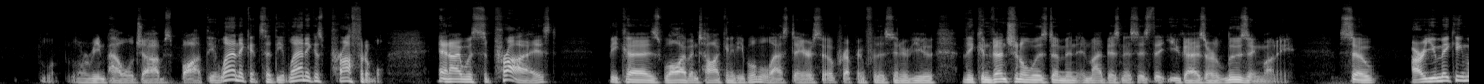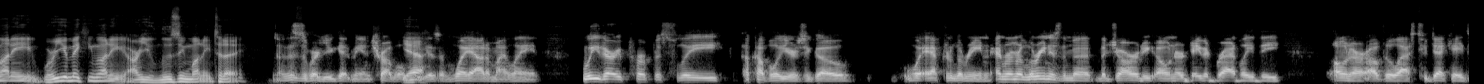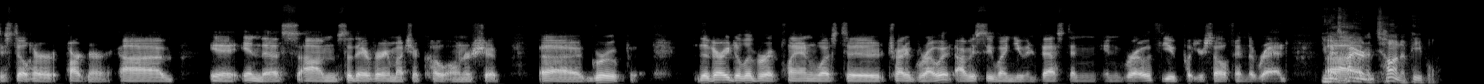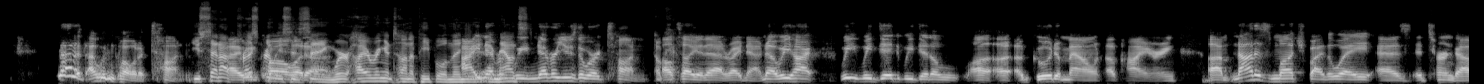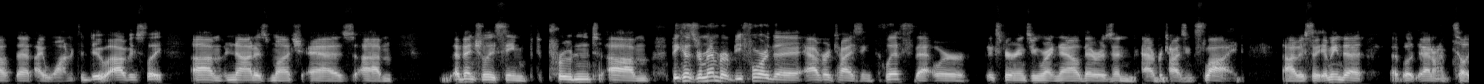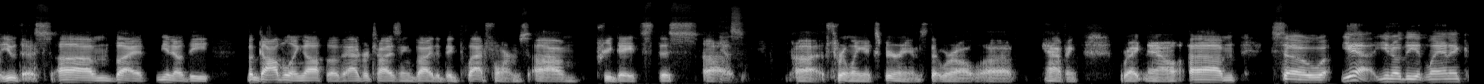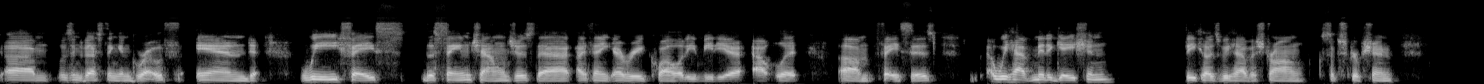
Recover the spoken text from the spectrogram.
Laurene Powell Jobs bought the Atlantic. It said the Atlantic is profitable, and I was surprised because while I've been talking to people the last day or so prepping for this interview, the conventional wisdom in, in my business is that you guys are losing money. So, are you making money? Were you making money? Are you losing money today? Now, this is where you get me in trouble Yeah. because I'm way out of my lane. We very purposefully, a couple of years ago, after Laurene, and remember, Laurene is the ma- majority owner. David Bradley, the owner of the last two decades, is still her partner um, in, in this. Um, so they're very much a co ownership uh, group. The very deliberate plan was to try to grow it. Obviously, when you invest in, in growth, you put yourself in the red. You guys hired a Um, ton of people. Not, a, I wouldn't call it a ton. You sent out I press releases it a- saying we're hiring a ton of people, and then you I never announced we never use the word ton. Okay. I'll tell you that right now. No, we hired we we did we did a a, a good amount of hiring. Um, not as much, by the way, as it turned out that I wanted to do. Obviously, um, not as much as. Um, eventually seemed prudent um, because remember before the advertising cliff that we're experiencing right now there is an advertising slide obviously i mean the i don't have to tell you this um, but you know the the gobbling up of advertising by the big platforms um, predates this uh, yes. uh, thrilling experience that we're all uh, having right now. Um, so yeah, you know, the Atlantic um, was investing in growth, and we face the same challenges that I think every quality media outlet um, faces. We have mitigation because we have a strong subscription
